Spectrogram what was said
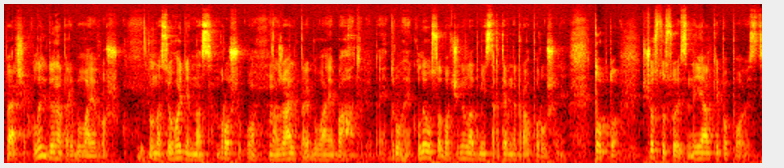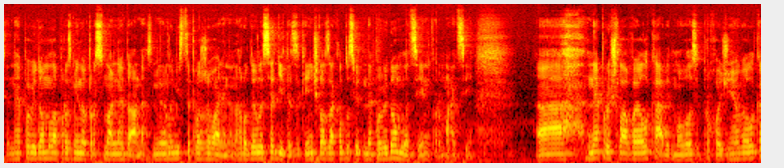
Перше, коли людина перебуває в розшуку. Ну на сьогодні в нас в розшуку, на жаль, перебуває багато людей. Друге, коли особа вчинила адміністративне правопорушення. Тобто, що стосується неявки по повісті, не повідомила про зміну персональних даних, змінили місце проживання, народилися діти, закінчила заклад освіти, не повідомила цієї інформації. А, Не пройшла ВЛК, відмовилася від проходження ВЛК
